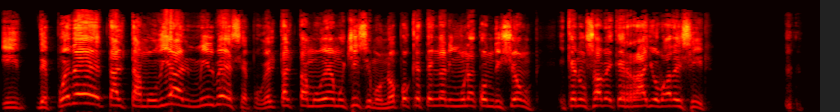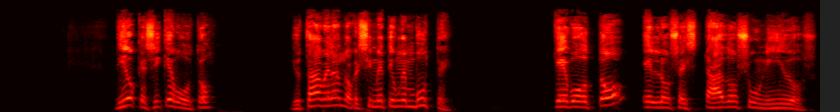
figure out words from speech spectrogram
Y después de tartamudear mil veces, porque él tartamudea muchísimo, no porque tenga ninguna condición, es que no sabe qué rayo va a decir. Dijo que sí que votó. Yo estaba velando a ver si mete un embuste. Que votó en los Estados Unidos.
